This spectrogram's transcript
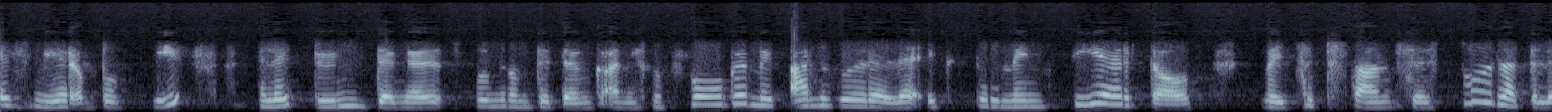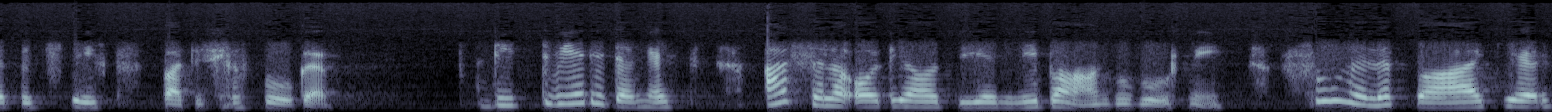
is meer impulsief. Hulle doen dinge sonder om te dink aan die gevolge. Met ander woorde, hulle eksperimenteer dalk met substansies sodat hulle besef wat is die gevolge. Die tweede ding is as hulle ADHD nie behandel word nie, voel hulle baie keer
